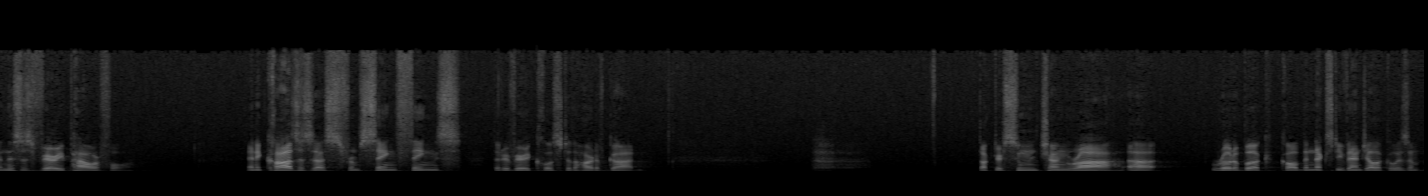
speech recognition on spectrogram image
And this is very powerful. And it causes us from saying things that are very close to the heart of God. Dr. Soong-Chan Rah uh, wrote a book called The Next Evangelicalism,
